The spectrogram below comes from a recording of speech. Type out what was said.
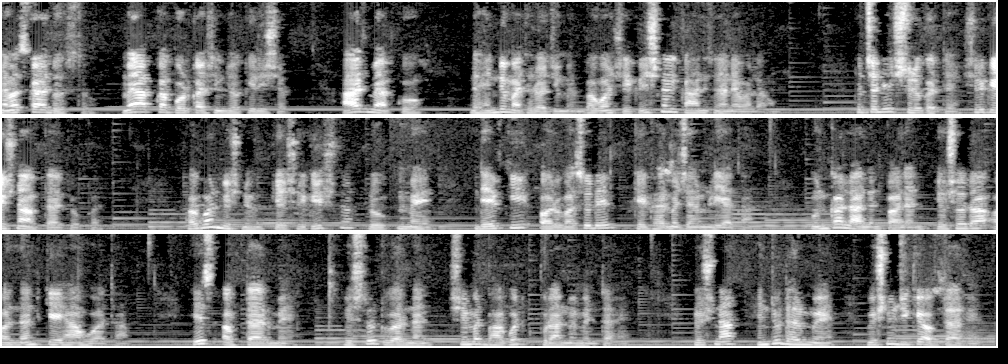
नमस्कार दोस्तों, मैं आपका पॉडकास्टिंग जॉकी ऋषभ। आज मैं आपको द हिंदू मैथोलॉजी में भगवान श्री कृष्ण की कहानी सुनाने वाला हूँ। तो चलिए शुरू करते हैं श्री कृष्ण अवतार के ऊपर। भगवान विष्णु के श्री कृष्ण रूप में देवकी और वसुदेव के घर में जन्म लिया था। उनका लालन पालन यशोदा और नंद के यहाँ हुआ था। इस अवतार में विस्तृत वर्णन श्रीमद् भागवत पुराण में मिलता है। कृष्णा हिंदू धर्म में विष्णु जी के अवतार है।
